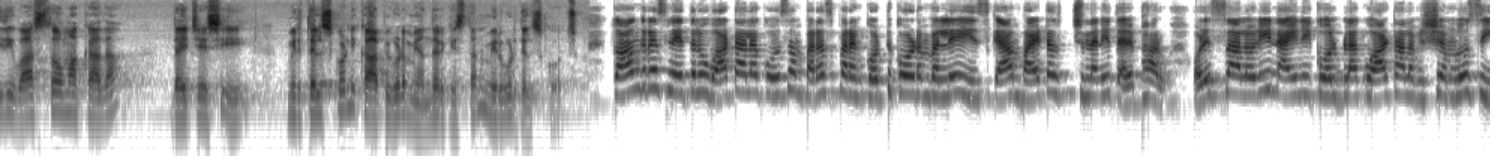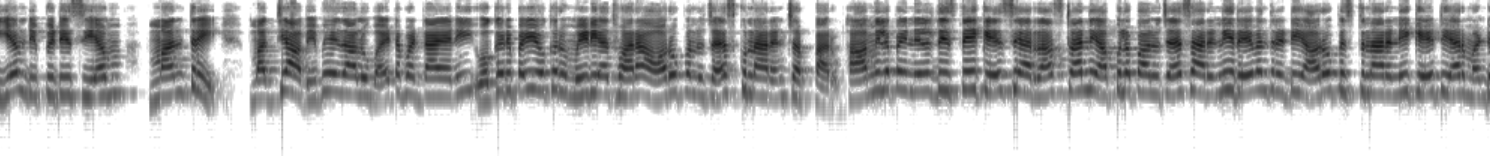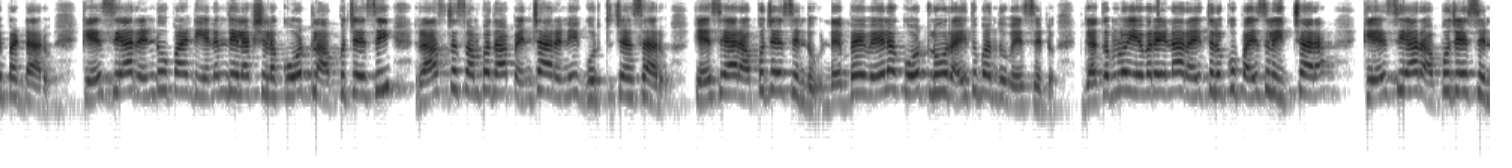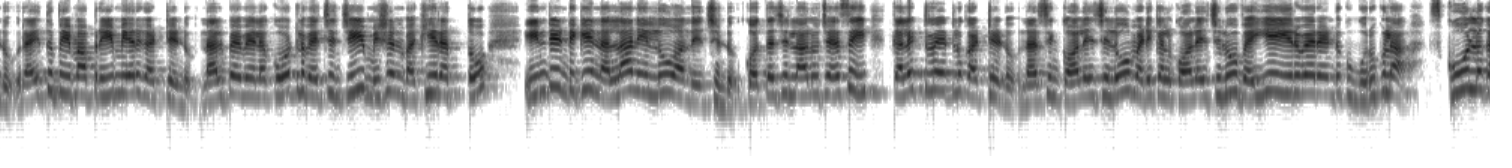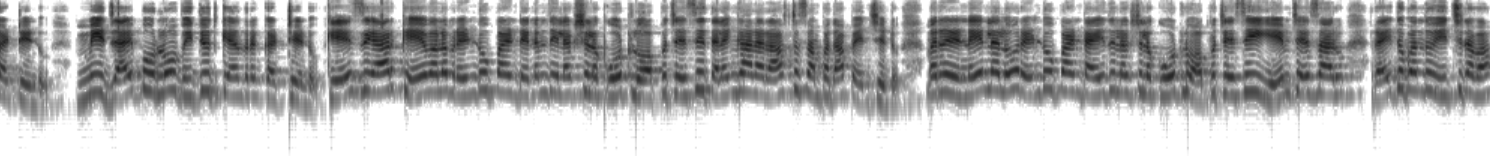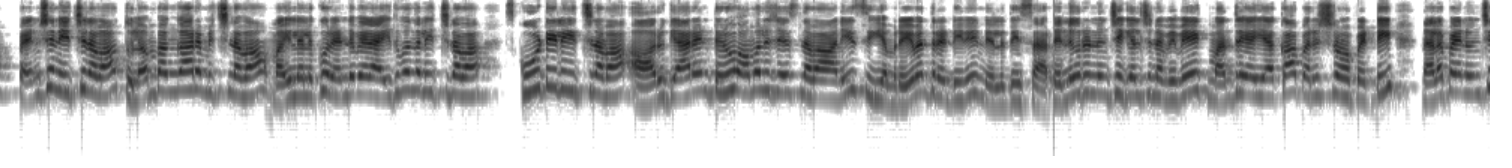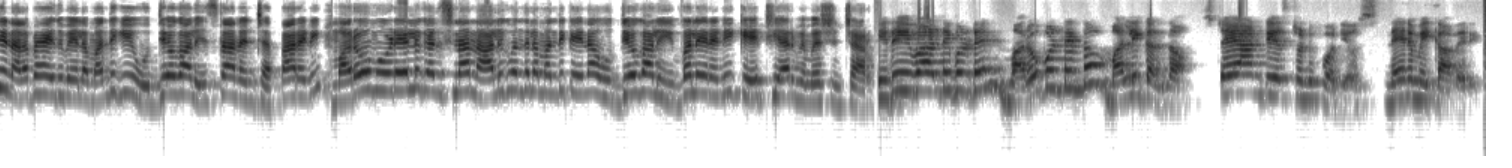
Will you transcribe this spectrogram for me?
ఇది వాస్తవమా కాదా? దయచేసి మీరు తెలుసుకోండి కాపీ కూడా మీ అందరికి ఇస్తాను మీరు కూడా తెలుసుకోవచ్చు. కాంగ్రెస్ నేతలు వాటాల కోసం పరస్పరం కొట్టుకోవడం వల్లే ఈ స్కామ్ బయట వచ్చిందని తెలిపారు. ఒడిశాలోని నైని కోల్ బ్లాక్ వాటాల విషయంలో సీఎం డిప్యూటీ సీఎం మంత్రి మధ్య విభేదాలు బయటపడ్డాయని ఒకరిపై ఒకరు మీడియా ద్వారా ఆరోపణలు చేసుకున్నారని చెప్పారు. హామీలపై నిలదీస్తే కేసీఆర్ రాష్ట్రాన్ని అప్పుల పాలు చేశారని రేవంత్ రెడ్డి ఆరోపిస్తున్నారని కేటీఆర్ మండిపడ్డారు. కేసీఆర్ రెండు పాయింట్ ఎనిమిది లక్షల కోట్ల అప్పు చేసి రాష్ట్ర సంపద పెంచారని గుర్తు చేశారు. కేసీఆర్ అప్పు చేసిండు డెబ్బై వేల కోట్లు రైతు బంధు వేసిండు. గతంలో ఎవరైనా రైతులకు పైసలు ఇచ్చారా? కేసీఆర్ అప్పు చేసిండు. రైతు బీమా ప్రీమియర్ కట్టిండు. నలభై వేల కోట్లు వెచ్చించి మిషన్ బకీరత్తో ఇంటింటికి నల్లా నీళ్ళు అందించిండు. కొత్త జిల్లాలు చేసి కలెక్టరేట్లు కట్టిండు. నర్సింగ్ కాలేజీలు మెడికల్ కాలేజీలు వెయ్యి ఇరవై రెండుకు గురుకుల స్కూళ్ళు కట్టిండు. మీ జైపూర్లో విద్యుత్ కేంద్రం కట్టిండు. కేసీఆర్ కేవలం రెండు పాయింట్ ఎనిమిది లక్షల కోట్లు అప్పు చేసి తెలంగాణ రాష్ట్ర సంపద పెంచిండు. మరి రెండేళ్ళలో రెండు పాయింట్ ఐదు లక్షల కోట్లు అప్పు చేసి ఏం చేశారు? రైతు బంధు ఇచ్చినవా? పెన్షన్ ఇచ్చినవా? తులం బంగారం ఇచ్చినవా? మహిళలకు రెండు వేల ఐదు వందలు ఇచ్చినవా? స్కూటీలు ఇచ్చినవా? ఆరు గ్యారెంటీలు అమలు చేసినవా? అని సీఎం రేవంత్ రెడ్డిని నిలదీశారు. తెన్నూరు నుంచి గెలిచిన వివేక్ మంత్రి అయ్యాక పరిశ్రమ పెట్టి నలభై నుంచి నలభై ఐదు వేల మందికి ఉద్యోగాలు ఇస్తానని చెప్పారని మరో మూడేళ్ళు గడిచినా నాలుగు వందల మందికైనా ఉద్యోగాలు ఇవ్వలేరని కేటీఆర్ విమర్శించారు. ఇది ఇవాళ బులెటిన్. మరో బులెటిన్తో మళ్ళీ కలుద్దాం. Stay on TS twenty four news నేను మీ కావేరి.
